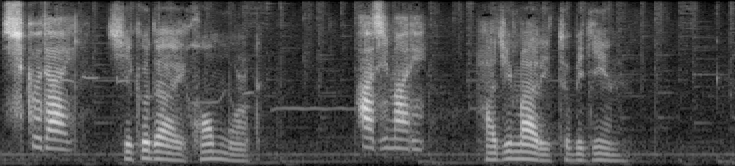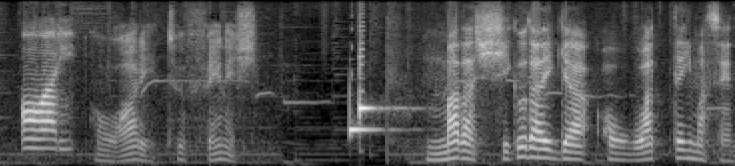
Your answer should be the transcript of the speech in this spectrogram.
宿題。宿題 homework 始まり。始まり to begin 終わり。終わり to finish まだ宿題が終わっていません。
